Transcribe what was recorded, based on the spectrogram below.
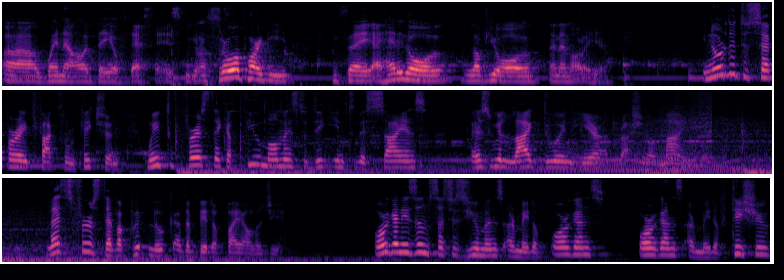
uh, when our day of death is. We're gonna throw a party and say, "I had it all, love you all, and I'm out of here." In order to separate fact from fiction, we need to first take a few moments to dig into the science, as we like doing here at Rational Mind. Let's first have a quick look at a bit of biology. Organisms such as humans are made of organs, organs are made of tissue,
